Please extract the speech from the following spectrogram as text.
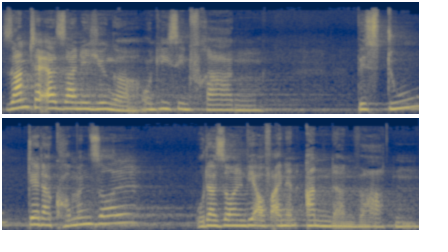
sandte er seine Jünger und ließ ihn fragen, Bist du, der da kommen soll, oder sollen wir auf einen anderen warten?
